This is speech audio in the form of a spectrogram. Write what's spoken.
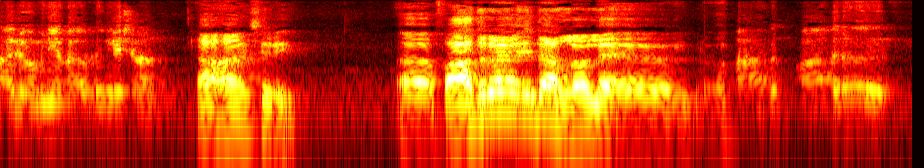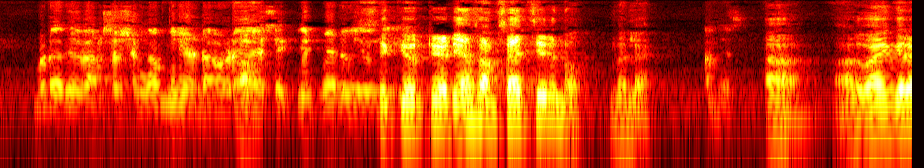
അലൂമിനിയം ഫാബ്രിക്കേഷൻ ആണ്. ആ ആ ശരി. ഫാദർ ഇതാണല്ലോ അല്ലേ? ഫാദർ ഇവിടെ ഒരു കൺസ്ട്രക്ഷൻ കമ്പനി ഉണ്ട്. അവിടെ സെക്യൂരിറ്റി. സെക്യൂരിറ്റി ആയിട്ട് ഞാൻ സംസാരിച്ചിരുന്നു എന്നല്ലേ അതെ ആ ആൾ ഭയങ്കര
